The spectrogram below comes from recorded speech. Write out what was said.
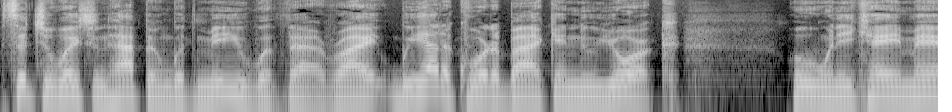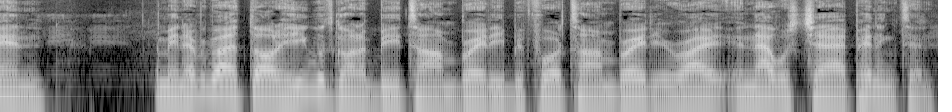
situation happen with me with that. Right, we had a quarterback in New York who, when he came in, I mean, everybody thought he was going to be Tom Brady before Tom Brady, right? And that was Chad Pennington.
